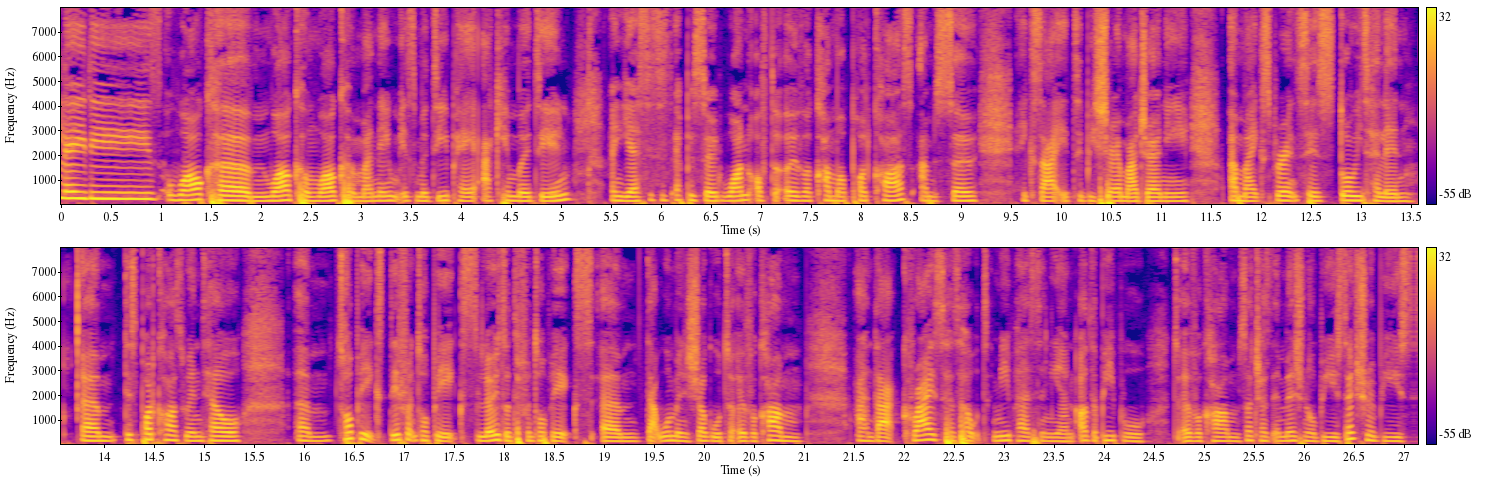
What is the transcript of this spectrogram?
ladies, welcome, welcome, welcome. My name is Madipe Akimodin, and yes, this is episode one of the Overcomer podcast. I'm so excited to be sharing my journey and my experiences, storytelling. Um, this podcast will entail um, topics, different topics, loads of different topics um, that women struggle to overcome, and that Christ has helped me personally and other people to overcome, such as emotional abuse, sexual abuse,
